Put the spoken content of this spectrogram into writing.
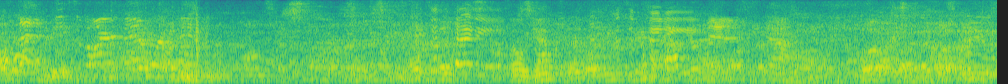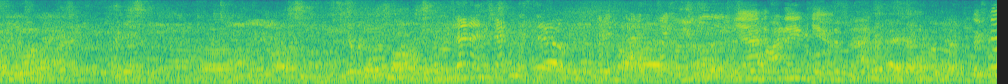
Is that a piece of Iron Man or a penny? It's a penny. Oh, again? It's a penny. Jenna, check this out. Yes, thank you. There's no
